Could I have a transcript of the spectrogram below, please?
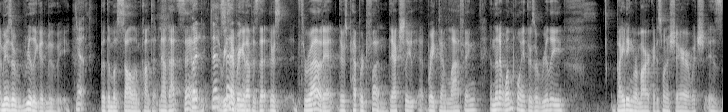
I mean, it's a really good movie, yeah. But the most solemn content. Now that said, that the reason I said, bring it up is that there's throughout it there's peppered fun. They actually uh, break down laughing, and then at one point there's a really biting remark I just want to share, which is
